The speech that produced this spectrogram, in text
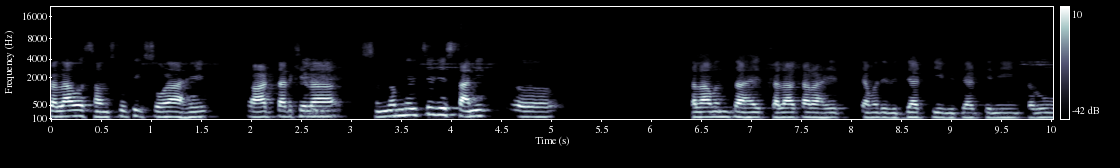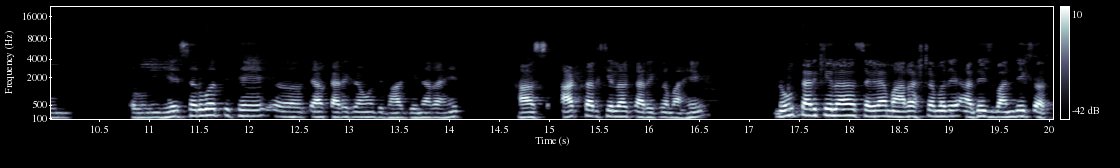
कला व सांस्कृतिक सोहळा आहे. आठ तारखेला संगमनेरचे जे स्थानिक कलावंत आहेत कलाकार आहेत त्यामध्ये विद्यार्थी विद्यार्थिनी तरुण तरुणी हे सर्व तिथे त्या कार्यक्रमामध्ये भाग घेणार आहेत. हा आठ तारखेला कार्यक्रम आहे. नऊ तारखेला सगळ्या महाराष्ट्रामध्ये आदेश बांदेकर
